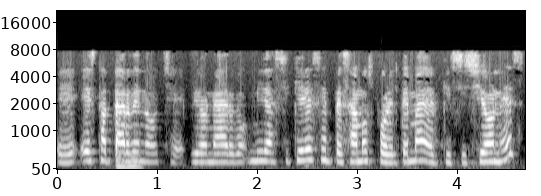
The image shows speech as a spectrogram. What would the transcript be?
eh, esta tarde-noche, Leonardo. Mira, si quieres empezamos por el tema de adquisiciones.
